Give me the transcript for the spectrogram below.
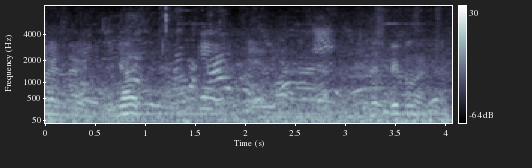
there. You guys? Okay. There's people in there.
